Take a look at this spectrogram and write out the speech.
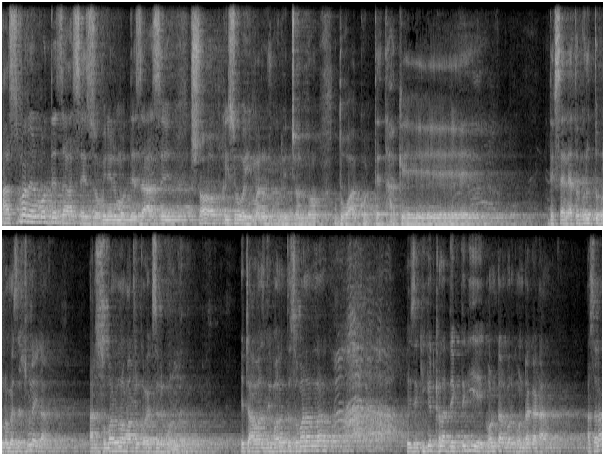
আসমানের মধ্যে যা আছে, জমিনের মধ্যে যা আছে সব কিছু ওই মানুষগুলির জন্য দোয়া করতে থাকে। দেখছেন, এত গুরুত্বপূর্ণ মেসেজ শুনাইলাম। আর আল্লাহ মাত্র কয়েকজনে বললেন এটা আওয়াজ দিয়ে বলেন তো সোমান আল্লাহ এই যে ক্রিকেট খেলা দেখতে গিয়ে ঘণ্টার পর ঘণ্টা কাটান। আছে না?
